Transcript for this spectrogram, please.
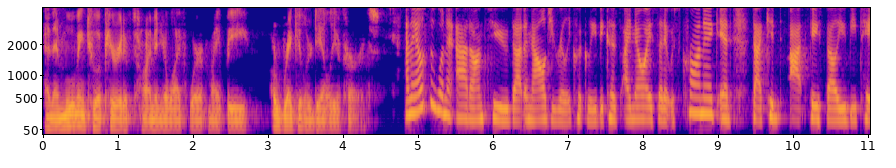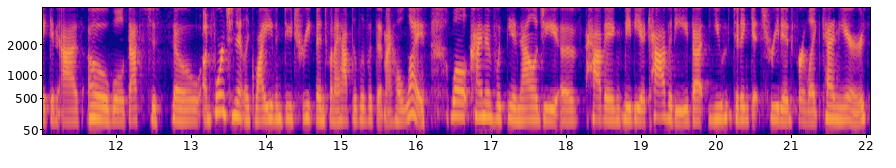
and then moving to a period of time in your life where it might be a regular daily occurrence. And I also want to add on to that analogy really quickly because I know I said it was chronic and that could at face value be taken as, oh, well, that's just so unfortunate. Like, why even do treatment when I have to live with it my whole life? Well, kind of with the analogy of having maybe a cavity that you didn't get treated for like 10 years.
